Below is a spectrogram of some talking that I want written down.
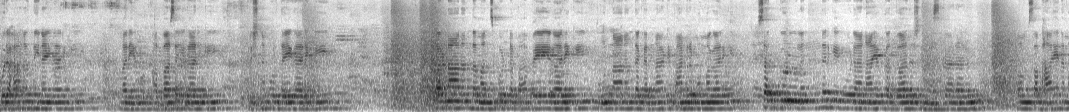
బురహానందినయ్య గారికి మరియు అబ్బాసయ్య గారికి కృష్ణమూర్తయ్య గారికి కరుణానంద మంచుకొండ పాపయ్య గారికి పూర్ణానంద కర్ణాటి పాండ్రమమ్మ గారికి సద్గురువులందరికీ కూడా నా యొక్క ద్వాదశ నమస్కారాలు. ఓం సభాయ నమ.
